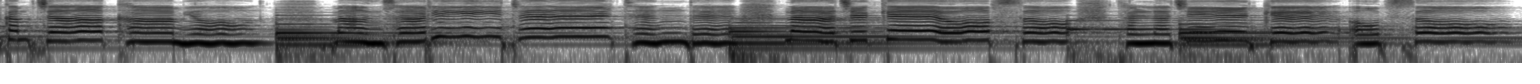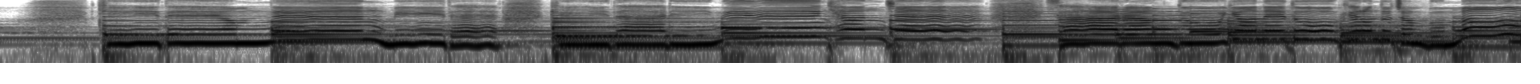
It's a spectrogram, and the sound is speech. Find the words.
깜짝하면 마흔 살이 될 텐데 나아질 게 없어 달라질 게 없어. 기대 없는 미래 기다리는 현재. 사랑도 연애도 결혼도 전부 먼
